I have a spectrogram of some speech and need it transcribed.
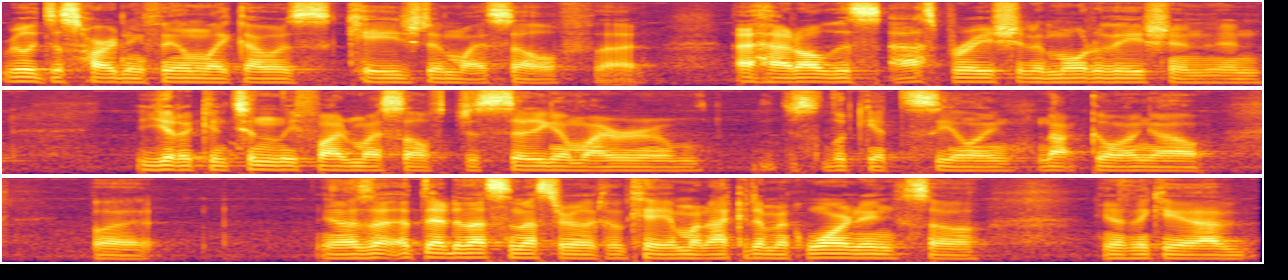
really disheartening, feeling like I was caged in myself. That I had all this aspiration and motivation, and yet I continually find myself just sitting in my room, just looking at the ceiling, not going out. But you know, at the end of that semester, like, okay, I'm on academic warning, so you know, thinking I'm,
